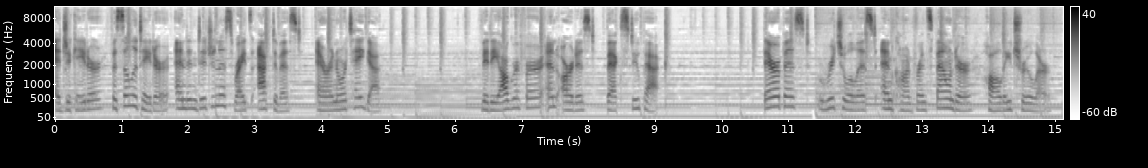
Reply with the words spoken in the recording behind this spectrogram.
educator, facilitator, and Indigenous rights activist Aaron Ortega, videographer and artist Bec Stupak, therapist, ritualist, and conference founder Holly Truhlar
